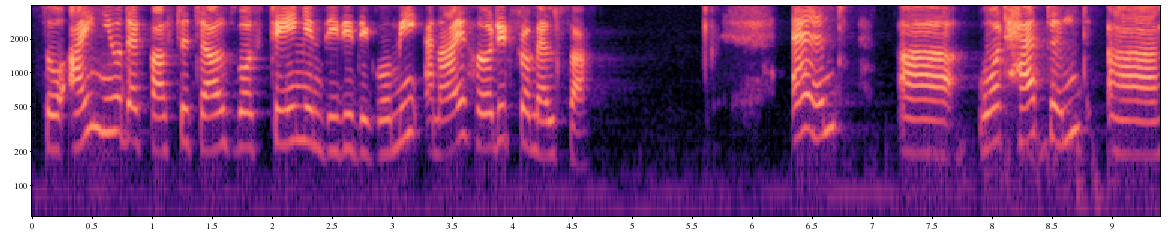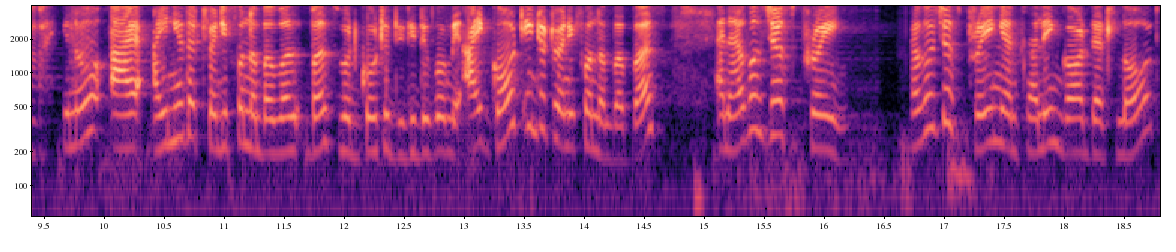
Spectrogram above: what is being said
so i knew that pastor charles was staying in didi digomi and i heard it from elsa and uh, what happened, uh, you know, I, I knew that 24 number bus would go to Didi Digomi. I got into 24 number bus and I was just praying. I was just praying and telling God that, Lord,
